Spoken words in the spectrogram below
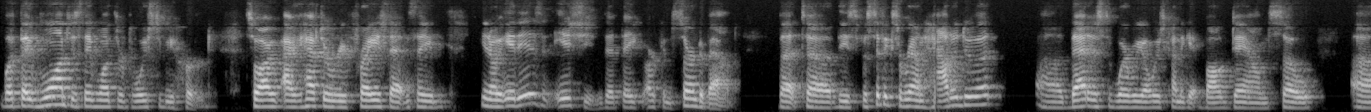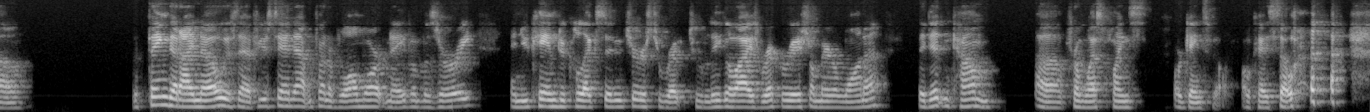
what they want is they want their voice to be heard. So I, I have to rephrase that and say, you know, it is an issue that they are concerned about, but uh, the specifics around how to do it, uh, that is where we always kind of get bogged down. So uh, the thing that I know is that if you stand out in front of Walmart in Ava, Missouri, and you came to collect signatures to rec- to legalize recreational marijuana, they didn't come uh, from West Plains or Gainesville. Okay, so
